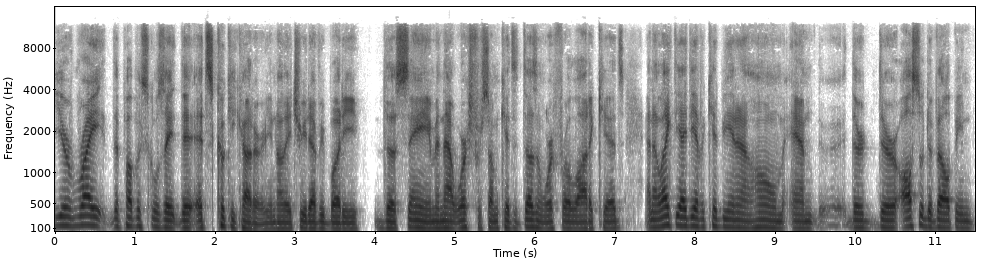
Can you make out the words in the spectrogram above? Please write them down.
you're right. The public schools, they, they, it's cookie cutter. You know, they treat everybody the same, and that works for some kids. It doesn't work for a lot of kids. And I like the idea of a kid being at home, and they're they're also developing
